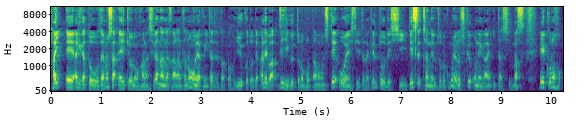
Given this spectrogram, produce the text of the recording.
はい、えー、ありがとうございました、えー、今日のお話が何らかあなたのお役に立てたということであれば、ぜひグッドのボタンを押して応援していただけると嬉しいです。チャンネル登録もよろしくお願いいたします。えー、この、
